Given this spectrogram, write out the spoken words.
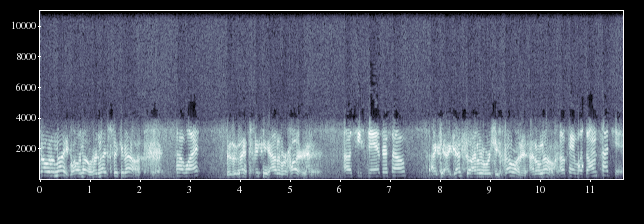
fell with a knife. Oh no, her knife's sticking out. Her what? There's a knife sticking out of her heart. Oh, she stabbed herself? I, I guess so. I don't know where she fell on it. I don't know. Okay, well, don't touch it.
